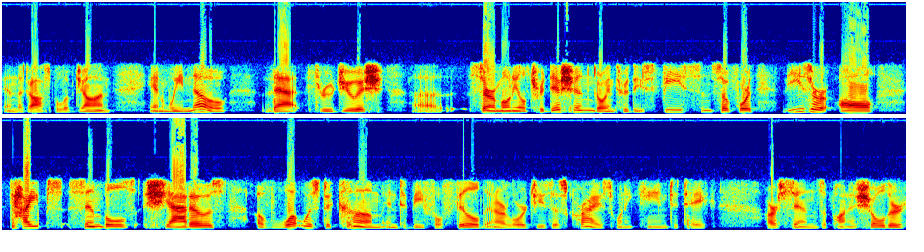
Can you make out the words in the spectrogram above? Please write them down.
in the Gospel of John. And we know that through Jewish uh, ceremonial tradition, going through these feasts and so forth, these are all types, symbols, shadows of what was to come and to be fulfilled in our Lord Jesus Christ when he came to take our sins upon his shoulders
